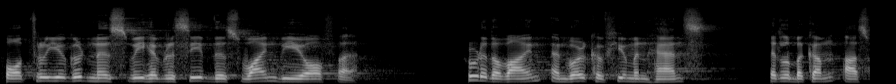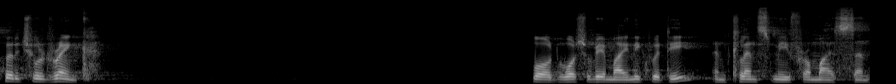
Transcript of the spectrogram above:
for through your goodness we have received this wine we offer. Fruit of the vine and work of human hands, it will become our spiritual drink. Lord, wash away my iniquity and cleanse me from my sin.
